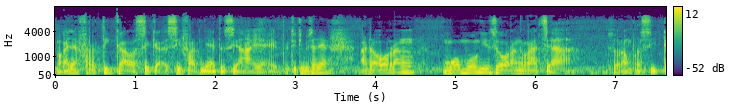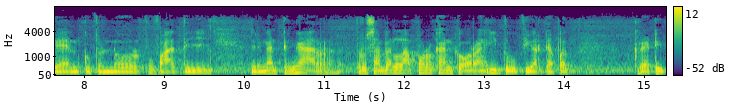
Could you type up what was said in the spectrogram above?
Makanya vertikal sifatnya itu si ayah itu. Jadi misalnya ada orang ngomongin seorang raja, seorang presiden, gubernur, bupati, dengan dengar terus sampai laporkan ke orang itu biar dapat kredit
